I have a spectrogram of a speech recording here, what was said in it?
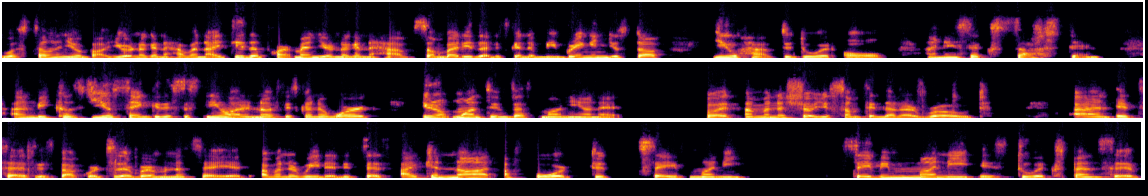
was telling you about, you're not going to have an IT department. You're not going to have somebody that is going to be bringing you stuff. You have to do it all. And it's exhausting. And because you think this is new, I don't know if it's going to work, you don't want to invest money on it. But I'm going to show you something that I wrote. And it says, it's backwards there, but I'm going to say it. I'm going to read it. It says, I cannot afford to save money. Saving money is too expensive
